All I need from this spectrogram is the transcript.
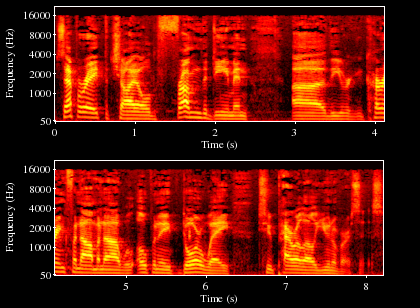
separate the child from the demon, uh, the recurring phenomena will open a doorway to parallel universes.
